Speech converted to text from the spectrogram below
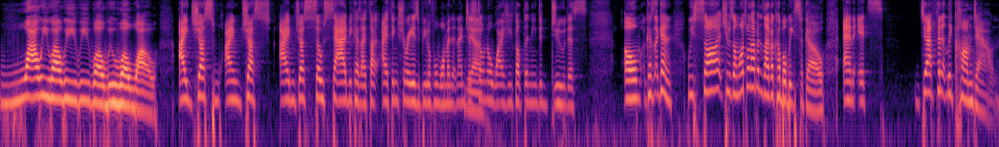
Wowie, wowie, wee, wowie, whoa, whoa. I just, I'm just, I'm just so sad because I thought, I think Sheree is a beautiful woman and I just Yeah. don't know why she felt the need to do this. Oh, because again, we saw it. She was on Watch What Happens Live a couple weeks ago, and it's definitely calmed down.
